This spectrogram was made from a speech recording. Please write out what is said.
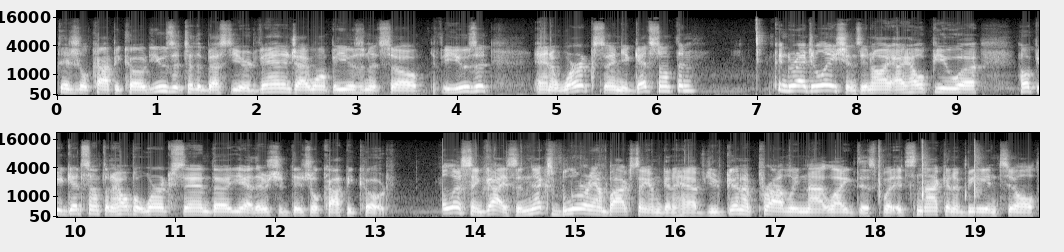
digital copy code. Use it to the best of your advantage. I won't be using it, so if you use it and it works and you get something, congratulations. You know, I, I hope you uh, hope you get something. I hope it works. And uh, yeah, there's your digital copy code. Listen, guys, the next Blu-ray unboxing I'm going to have, you're going to probably not like this, but it's not going to be until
